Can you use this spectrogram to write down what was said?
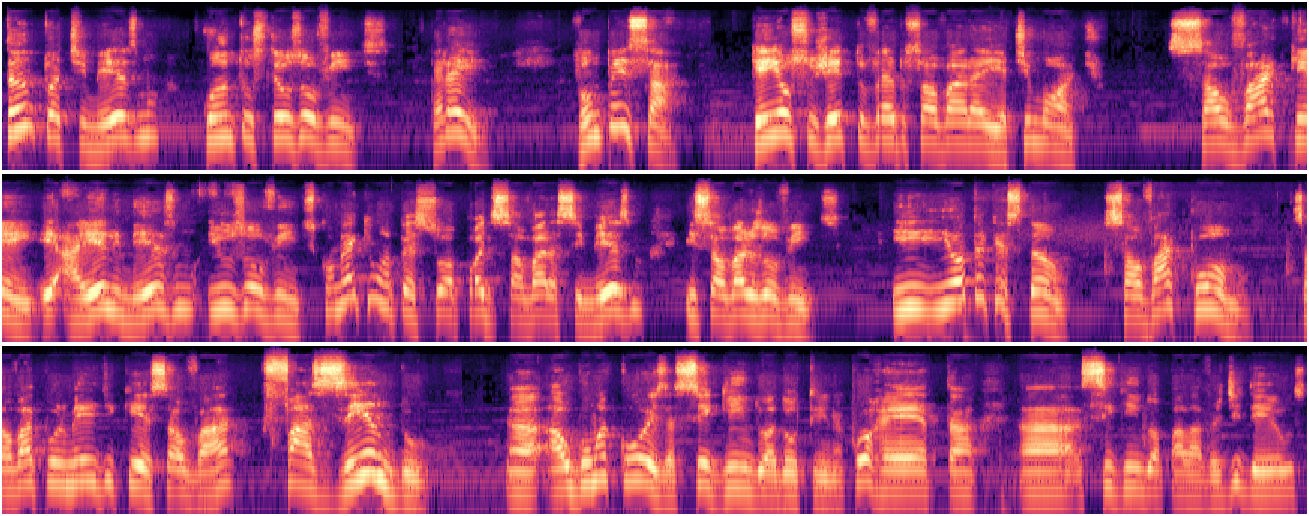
tanto a ti mesmo quanto os teus ouvintes. Espera aí, vamos pensar. Quem é o sujeito do verbo salvar aí? É Timóteo. Salvar quem? A ele mesmo e os ouvintes. Como é que uma pessoa pode salvar a si mesmo e salvar os ouvintes? E, e outra questão, salvar como? Salvar por meio de quê? Salvar fazendo uh, alguma coisa, seguindo a doutrina correta, uh, seguindo a palavra de Deus.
